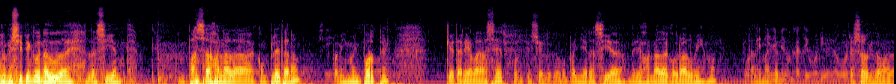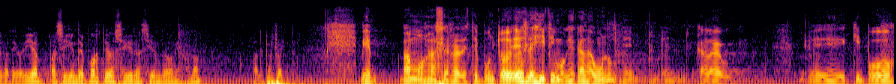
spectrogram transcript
Lo que sí tengo una duda es la siguiente. pasa jornada completa, ¿no? Por el mismo importe, ¿qué tarea va a hacer? Porque si el otro compañero hacía media jornada, cobraba lo mismo. Porque tiene menos categoría laboral. Eso es lo que estamos de categoría, va a seguir en deporte y va a seguir haciendo lo mismo, ¿no? Vale, perfecto. Bien, vamos a cerrar este punto. Es legítimo que cada uno, eh, en cada eh, equipo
